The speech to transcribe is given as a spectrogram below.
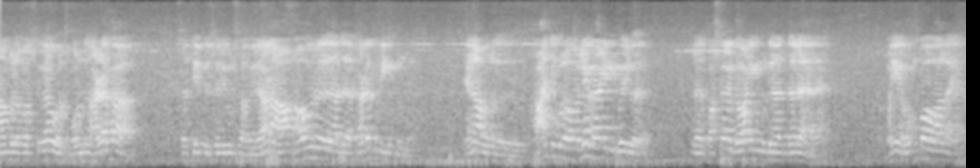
ஆம்பளை பசங்க ஒரு பொண்ணு. அழகாக சத்தியத்து சொல்லிவிட்டு சுவாமி ஆனால் அவர் அதை கடைப்பிடிக்க முடியல. ஏன்னா அவர் காஞ்சிபுரம் வரலையே வேலைக்கு போயிடுவார். இந்த பசங்களை கவனிக்க முடியாததால பையன் ரொம்ப வாழாயம்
